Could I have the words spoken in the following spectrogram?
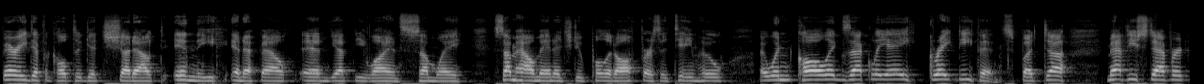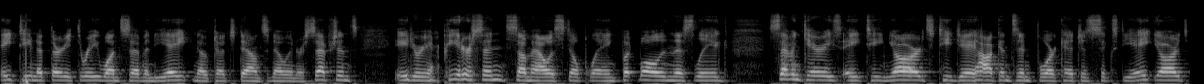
very difficult to get shut out in the NFL, and yet the Lions some way somehow managed to pull it off versus a team who I wouldn't call exactly a great defense. But uh, Matthew Stafford, 18 to 33, 178, no touchdowns, no interceptions. Adrian Peterson somehow is still playing football in this league. Seven carries, 18 yards. TJ Hockenson, four catches, 68 yards.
